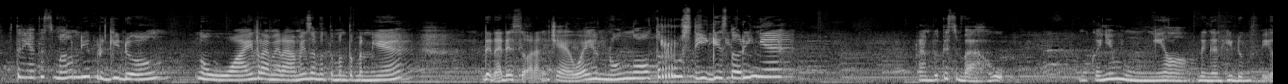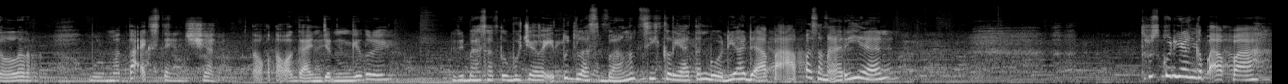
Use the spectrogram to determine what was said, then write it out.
Tapi ternyata semalam dia pergi dong, nge-wine rame-rame sama temen-temennya. Dan ada seorang cewek yang nongol terus di IG story-nya. Rambutnya sebahu, mukanya mungil dengan hidung filler, bulu mata extension, ketawa-ketawa ganjen gitu deh. Dari bahasa tubuh cewek itu jelas banget sih kelihatan bahwa dia ada apa-apa sama Aryan. Terus gue dianggap apa?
